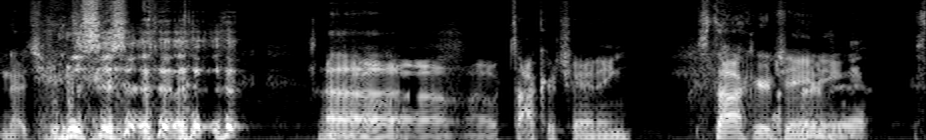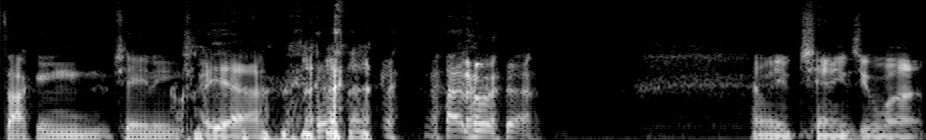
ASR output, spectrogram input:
not channing Tatum. Uh, oh, Tucker Channing. Stockard Channing yeah. stalking channing Uh, yeah i don't know How many Channings you want?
